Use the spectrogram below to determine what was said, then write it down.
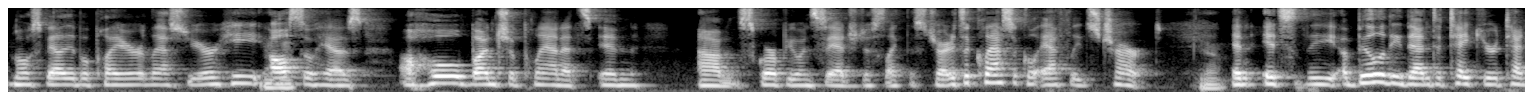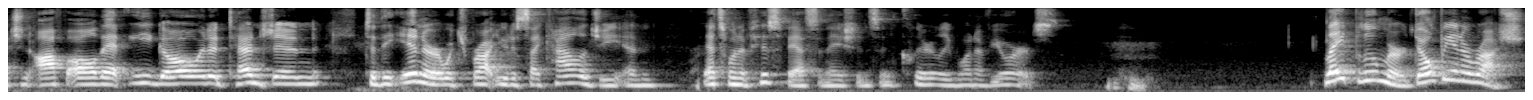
most valuable player last year. He mm-hmm. also has a whole bunch of planets in um, Scorpio and Sag, just like this chart. It's a classical athlete's chart. Yeah. And it's the ability then to take your attention off all that ego and attention to the inner, which brought you to psychology. And that's one of his fascinations and clearly one of yours. Mm-hmm. Late bloomer, don't be in a rush.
